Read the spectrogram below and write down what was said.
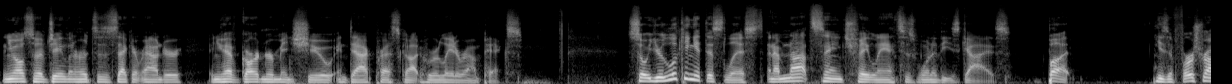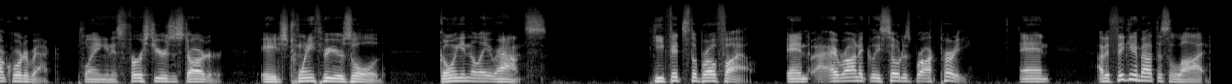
And you also have Jalen Hurts as a second rounder, and you have Gardner Minshew and Dak Prescott, who are later round picks. So you're looking at this list, and I'm not saying Trey Lance is one of these guys, but he's a first round quarterback playing in his first year as a starter, age 23 years old, going in the late rounds. He fits the profile. And ironically, so does Brock Purdy. And I've been thinking about this a lot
